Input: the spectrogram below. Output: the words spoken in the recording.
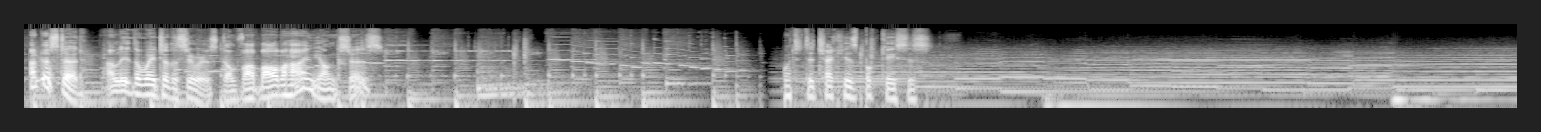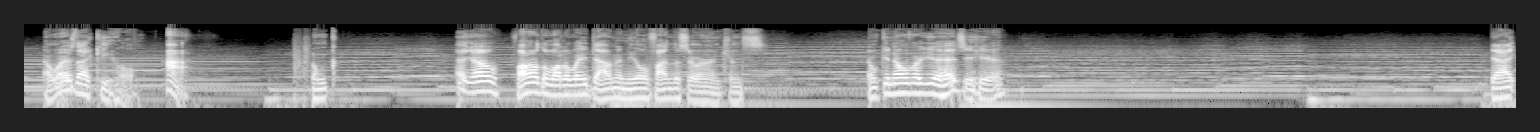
Understood. I'll lead the way to the sewers. Don't fall behind, youngsters. Wanted to check his bookcases. Now where's that keyhole? Ah. Dunk. There you go. Follow the waterway down and you'll find the sewer entrance. Don't get over your heads, you hear? Okay.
